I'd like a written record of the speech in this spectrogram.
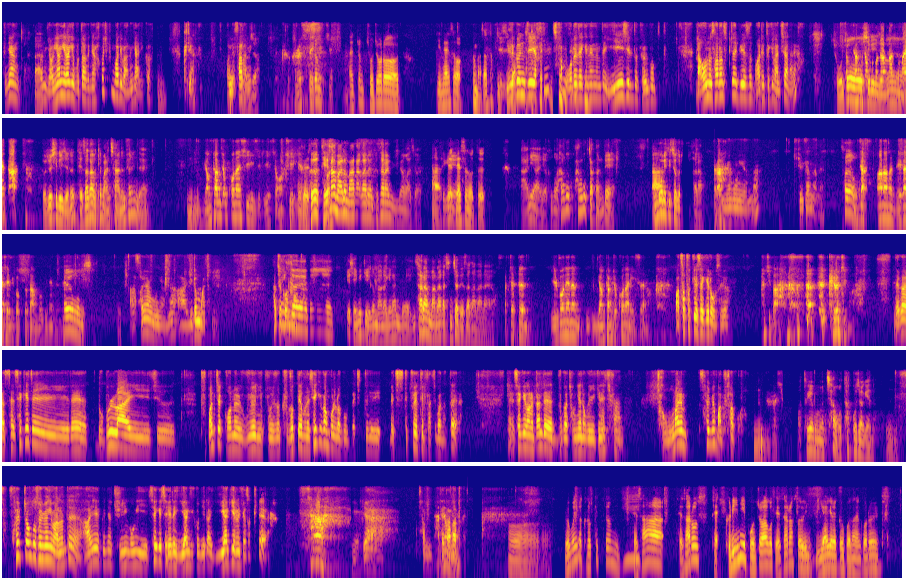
그냥 아, 그건 영향이라기보다 그냥 하고 싶은 말이 많은 게 아닐까? 그냥 원래 사람이 모르죠. 그, 그럴 수도 좀- 있겠지. 아, 좀 조조러긴 해서, 씨가. 읽은 지 한참 오래되긴 했는데 이인실도 결국 나오는 사람 숫자에 비해서 말이 되게 많지 않아요? 조조 시리즈는? 조조 시리즈는 대사가 그렇게 많지 않은 편인데 음, 명탐정 코난 시리즈지 정확히 얘기하면. 네. 그 대사 많은 만화가는 그 사람이 유명하죠. 아, 되게- 데, 데스노트. 아니요 아니요 그건 한국 한국 작가인데 아. 굿모닝 티처 그랬던 사람 김영웅이었나? 기억이 안 나네. 서영 정작 만화는 내가 재미가 없어서 안 보긴 했는데. 서영웅 씨. 아 서영웅이었나? 아 이름 맞췄네. 어쨌건 꽤 재밌게 읽은 만화긴 한데 이 사람 만화가 진짜 대사가 많아요. 어쨌든 일본에는 명탐정 코난이 있어요. 마사토끼의 세계로 오세요. 하지 마. 그러지 마. 내가 세, 세계제일의 novelize 두 번째 권을 우연히 구해서 그것 때문에 세계관 보려고 매치스틱, 매치스틱 20를 다시 봤는데 네, 세계관을 딴 데 누가 정리해놓은 거 있긴 했지만 정말 설명 많더라고. 마. 어떻게 보면 참 오타쿠적인 음, 설정도 설명이 많은데 아예 그냥 주인공이 세계 제일의 이야기꾼이라 이야기를 계속해. 자, 야 참 답이 대단하다. 어, 그러고 보니까 그렇게 좀 대사, 대사로, 대- 그림이 보조하고 대사로서 이- 이야기를 끌고 나는 거를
